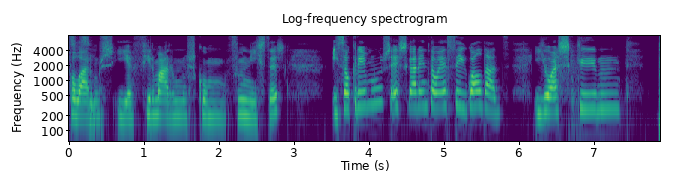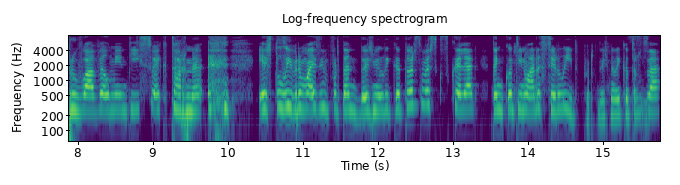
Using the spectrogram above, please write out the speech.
falarmos sim, sim. e afirmarmos-nos como feministas e só queremos é chegar então a essa igualdade. E eu acho que hum, provavelmente isso é que torna este livro mais importante de 2014, mas que se calhar tem que continuar a ser lido, porque 2014 já,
